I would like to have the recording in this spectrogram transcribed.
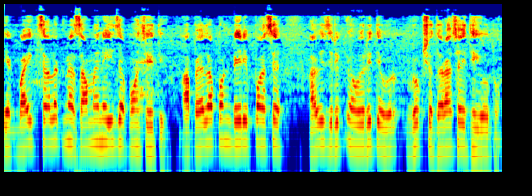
એક બાઇક ચાલકને સામાન્ય ઈજા પહોંચી હતી. આ પહેલા પણ ડેરી પાસે આવી જ રીતે વૃક્ષ ધરાશાયી થયું હતું.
